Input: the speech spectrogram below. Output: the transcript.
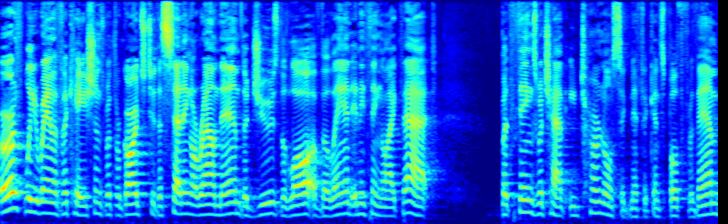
earthly ramifications with regards to the setting around them, the Jews, the law of the land, anything like that, but things which have eternal significance both for them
